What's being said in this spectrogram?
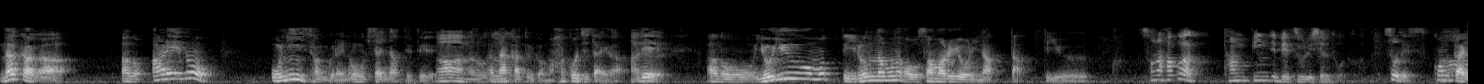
中が、あの、あれのお兄さんぐらいの大きさになってて、ああ、なるほど。中というか、まあ、箱自体が。はいはいで、あの、余裕を持っていろんなものが収まるようになったっていう、その箱は単品で別売りしてるってことですか？そうです。今回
